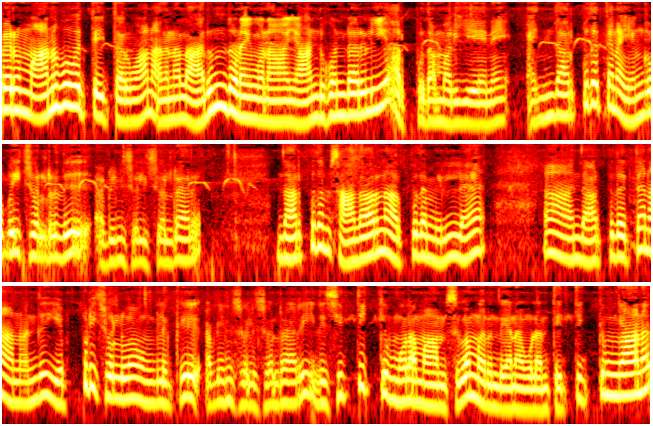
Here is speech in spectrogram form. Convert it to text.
பெரும் அனுபவத்தை தருவான். அதனால் அருந்துணைவனாய் ஆண்டு கொண்டருளியே அற்புதம் அறியேனே. இந்த அற்புதத்தை நான் எங்கே போய் சொல்கிறது அப்படின்னு சொல்லி சொல்கிறாரு இந்த அற்புதம் சாதாரண அற்புதம் இல்லை. அந்த அற்புதத்தை நான் வந்து எப்படி சொல்லுவேன் உங்களுக்கு அப்படின்னு சொல்லி சொல்கிறாரு இது சித்திக்கு மூலமாம் சிவமருந்து என உளம். தித்திக்கும் ஞான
